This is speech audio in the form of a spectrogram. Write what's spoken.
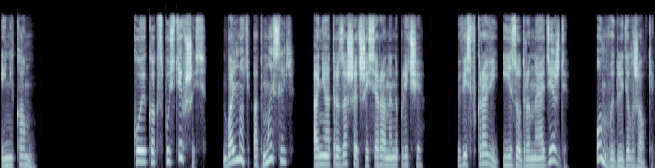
и никому». Кое-как спустившись, больной от мыслей, а не от разошедшейся раны на плече, весь в крови и изодранной одежде, он выглядел жалким.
